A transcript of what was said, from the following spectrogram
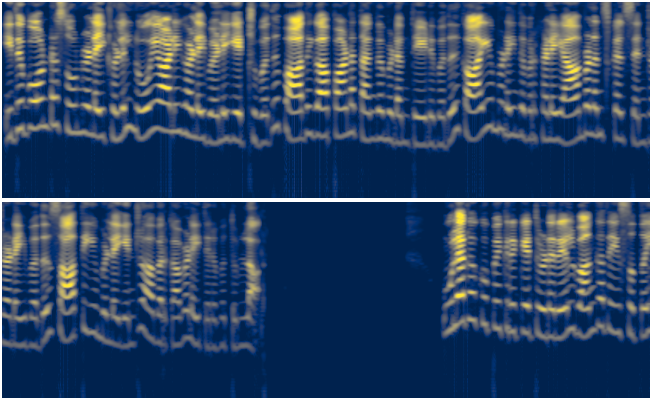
இதுபோன்ற சூழ்நிலைகளில் நோயாளிகளை வெளியேற்றுவது பாதுகாப்பான தங்குமிடம் தேடுவது காயமடைந்தவர்களை ஆம்புலன்ஸ்கள் சென்றடைவது சாத்தியமில்லை என்று அவர் கவலை தெரிவித்துள்ளார். உலகக்கோப்பை கிரிக்கெட் தொடரில் வங்கதேசத்தை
